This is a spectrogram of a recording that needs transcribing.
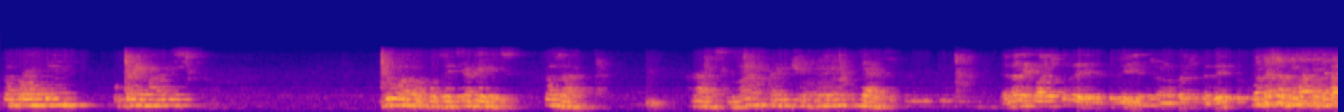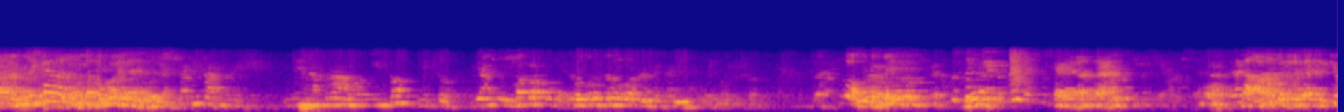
хто проти, утримались. Друга пропозиція вивіз. Хто за? Раз, два, три, чотири, п'ять. Ви не хочете вийти, тоді, якщо не хочете вийти, Ну, то що, знімати питання? Ну, яка разниця? Добрий день. Олександр Іванович, не направо, ні то, ні то. Дякую за задоволене питання. Так, ви читаєте ті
